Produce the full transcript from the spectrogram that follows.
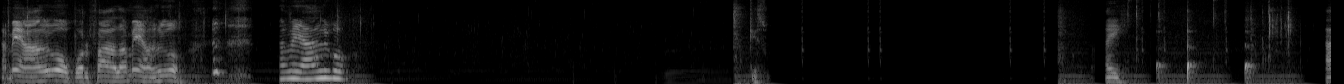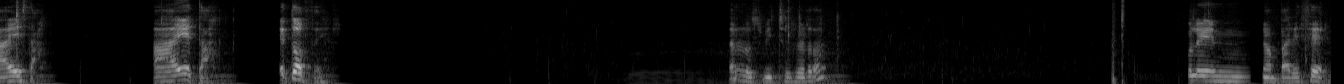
Dame algo, porfa, dame algo. dame algo. Qué su- Ahí. Ahí está. Ahí está. Entonces. Están los bichos, ¿verdad? Suelen aparecer.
